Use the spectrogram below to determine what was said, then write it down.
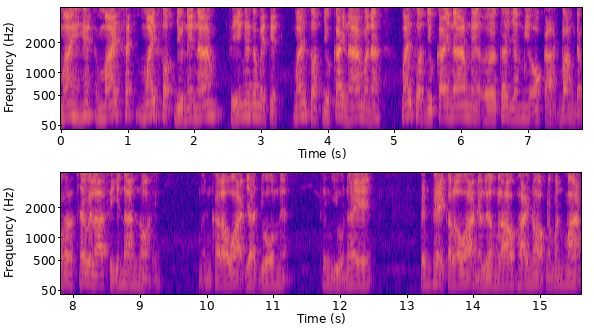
ไม้แห้ไม้แสไม้สดอยู่ในน้ำสีไงก็ไม่ติด ไม้สดอยู่ใกล้น้ำอะนะไม้สดอยู่ใกล้น้ำเนี่ยเออก็ยังมีโอกาสบ้างแต่ว่าใช้เวลาสีนานหน่อย มือนคารวะญาติโยมเนี่ยซึ่งอยู่ในเป็นเพศคารวะเนี่ยเรื่องราวภายนอกเนี่ยมันมาก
